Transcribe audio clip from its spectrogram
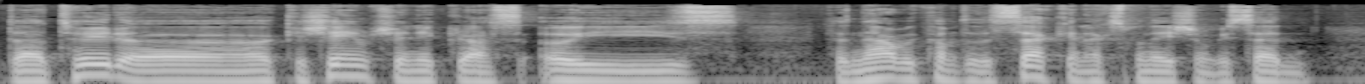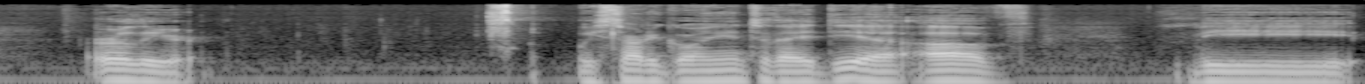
Because now we come to the second explanation we said earlier. We started going into the idea of the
